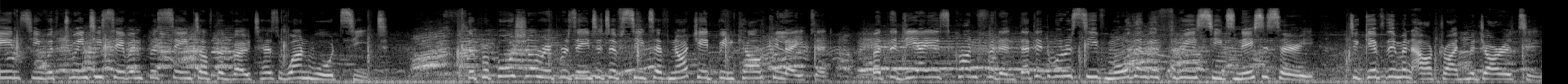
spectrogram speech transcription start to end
ANC with 27% of the vote has one ward seat. The proportional representative seats have not yet been calculated, but the DA is confident that it will receive more than the three seats necessary to give them an outright majority.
